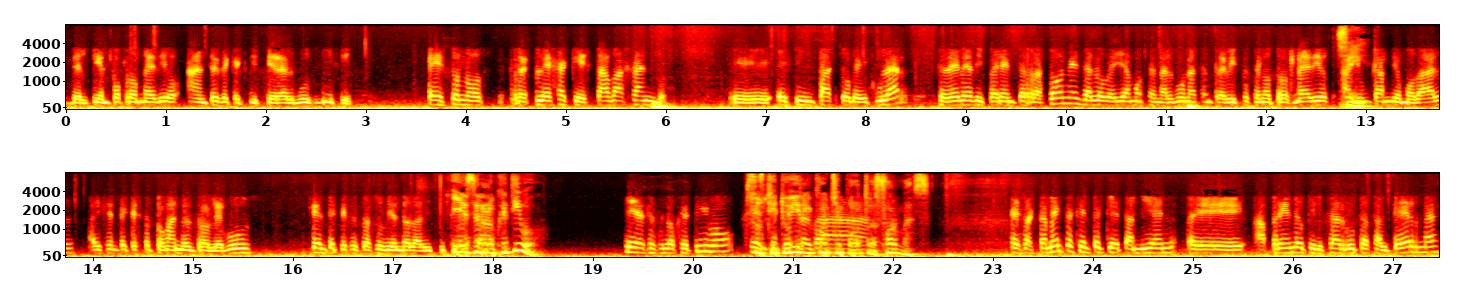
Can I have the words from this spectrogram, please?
del tiempo promedio antes de que existiera el bus bici. Esto nos refleja que está bajando eh, este impacto vehicular, se debe a diferentes razones, ya lo veíamos en algunas entrevistas en otros medios, hay un cambio modal, hay gente que está tomando el trolebús, gente que se está subiendo a la bicicleta. ¿Y ese es el objetivo? Y ese es el objetivo. Sustituir al coche por otras formas. Exactamente, gente que también eh, aprende a utilizar rutas alternas,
